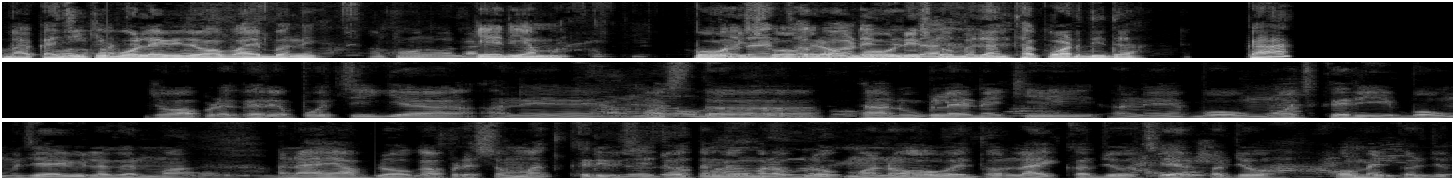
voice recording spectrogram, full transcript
બાકાજી કે બોલાવી દો ભાઈ બને કેરિયામાં. બહુ ડિસ્કો કર્યો બહુ ડિસ્કો બધાને થકવાડ દીધા. કા? જો આપણે ઘરે પહોંચી ગયા અને મસ્ત ધાન ઉગલાઈ નાખી અને બહુ મોજ કરી, બહુ મજા આવી લગનમાં. અને અહીંયા બ્લોગ આપણે સમાપ્ત કર્યું છે. જો તમે અમારા બ્લોગમાં ન હોય તો લાઈક કરજો શેર કરજો કોમેન્ટ કરજો.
